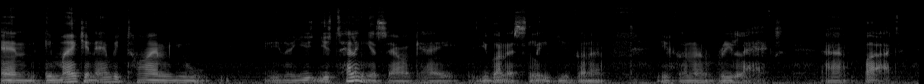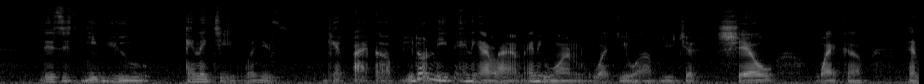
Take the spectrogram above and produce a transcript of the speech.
And imagine every time you you know you, you're telling yourself okay you're gonna sleep. You're gonna you're gonna relax. Uh, but this is give you energy when you get back up. You don't need any alarm. Anyone wake you up. You just shall wake up and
